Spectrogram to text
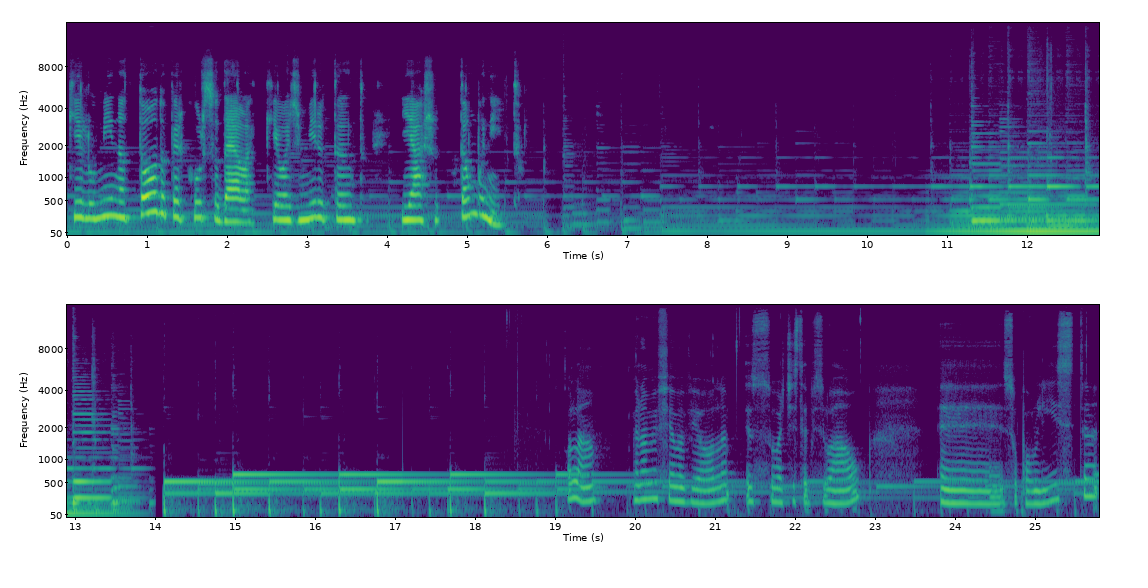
que ilumina todo o percurso dela, que eu admiro tanto e acho tão bonito. Fiamma Viola, eu sou artista visual, é, sou paulista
